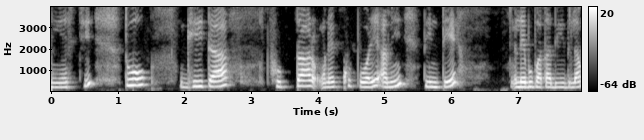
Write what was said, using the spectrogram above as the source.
নিয়ে এসেছি। তো ঘিটা ফুটার অনেকক্ষণ পরে আমি তিনটে লেবু পাতা দিয়ে দিলাম।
